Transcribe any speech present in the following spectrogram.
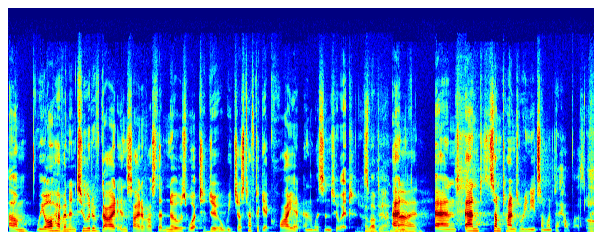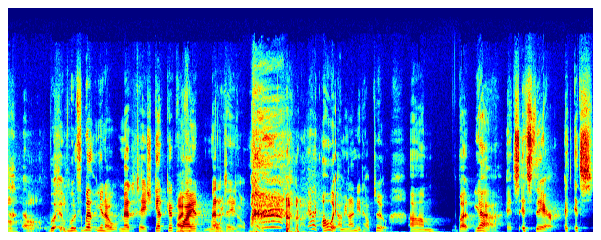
um, we all have an intuitive guide inside of us that knows what to do. We just have to get quiet and listen to it. I love that. And Love it. and and sometimes we need someone to help us. Uh-huh. Uh, with, with, with you know meditation, get get I quiet, think always meditate. need help. Yeah, always. I mean, I need help too. Um, but yeah, it's it's there. It, it's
